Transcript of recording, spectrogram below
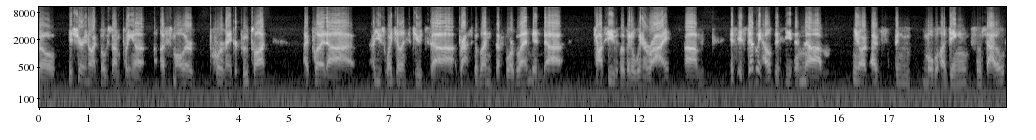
So this year, you know, I focused on putting a, a smaller quarter of an acre food plot. I put uh, I used Whitetail Institute's uh, brassica blend, the four blend, and uh, top seed with a little bit of winter rye. Um, definitely helped this season. Um, you know, I've, I've been mobile hunting some saddles,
